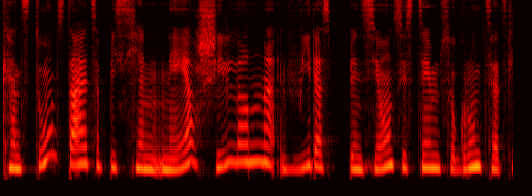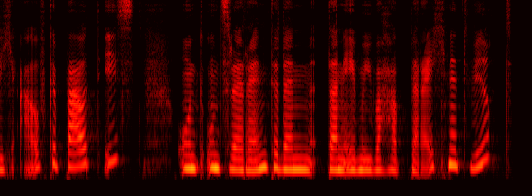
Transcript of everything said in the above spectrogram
Kannst du uns da jetzt ein bisschen näher schildern, wie das Pensionssystem so grundsätzlich aufgebaut ist und unsere Rente denn dann eben überhaupt berechnet wird?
